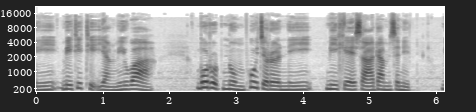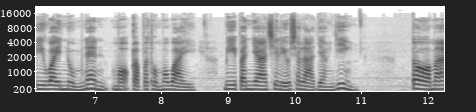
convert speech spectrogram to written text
นี้มีทิฏฐิอย่างนี้ว่า บุรุษหนุ่มผู้เจริญนี้มีเกษาดำสนิท มีวัยหนุ่มแน่นเหมาะกับปฐมวัย มีปัญญาเฉลียวฉลาดอย่างยิ่ง ต่อมา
